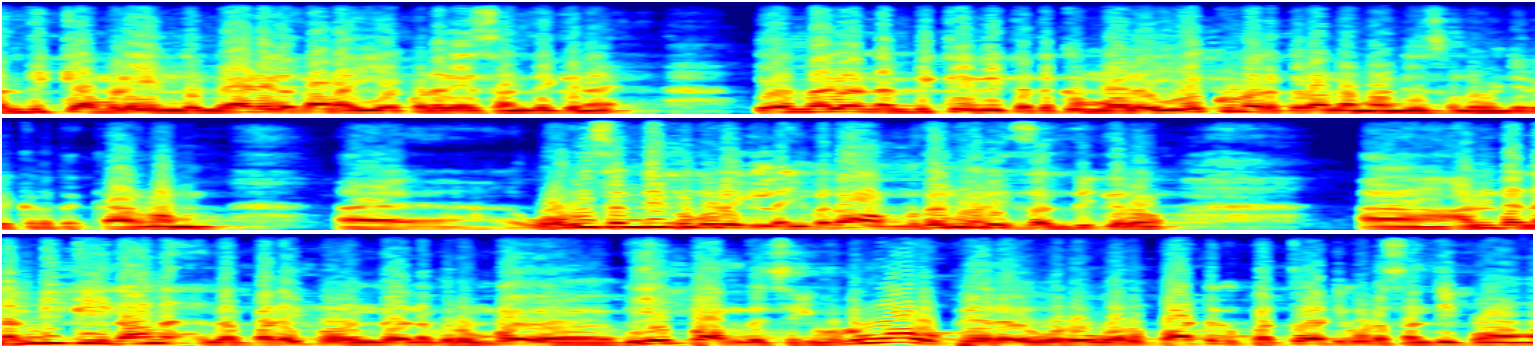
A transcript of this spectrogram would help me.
சந்திக்காமலே இந்த மேடையில் தான் நான் இயக்குனரே சந்திக்கிறேன். என் மேல நம்பிக்கை வைத்ததுக்கு முதல்ல இயக்குனருக்கு தான் நான் நன்றி சொல்ல வேண்டியிருக்கிறது. காரணம் ஒரு சந்திப்பு கூட இல்லை. இப்பதான் முதல் முறை சந்திக்கிறோம். ஆஹ், அந்த நம்பிக்கை தான் இந்த படைப்பு வந்து எனக்கு ரொம்ப வியப்பாக இருந்துச்சு. இவ்வளவோ பேர் ஒரு ஒரு பாட்டுக்கு பத்து வாட்டி கூட சந்திப்போம்.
